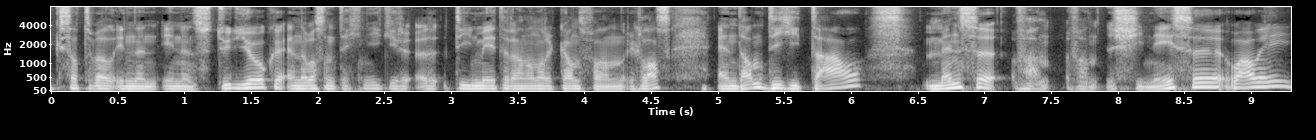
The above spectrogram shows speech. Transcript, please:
ik zat wel in een, in een studio en er was een technieker eh, tien meter aan de andere kant van glas. En dan digitaal, mensen van, van Chinese Huawei,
